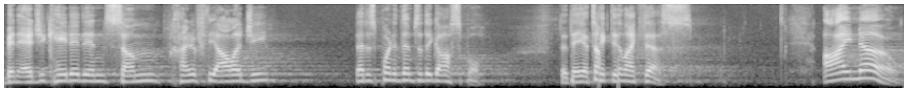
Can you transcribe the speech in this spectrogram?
been educated in some kind of theology that has pointed them to the gospel, that they have picked it like this I know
